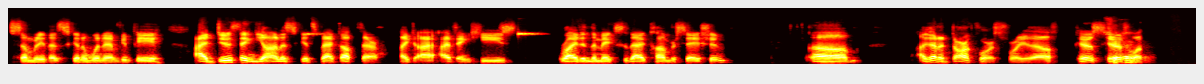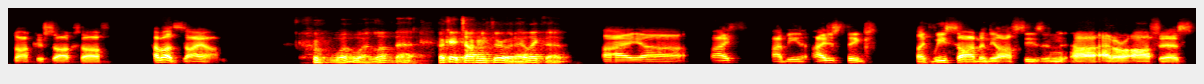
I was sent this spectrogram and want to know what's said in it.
somebody that's going to win MVP. I do think Giannis gets back up there. Like I, I think he's right in the mix of that conversation. Um, I got a dark horse for you though. Here's here's sure. what knock your socks off. How about Zion? Whoa, I love that. Okay, talk me through it. I like that. I uh I I mean, I just think like we saw him in the off season uh, at our office.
